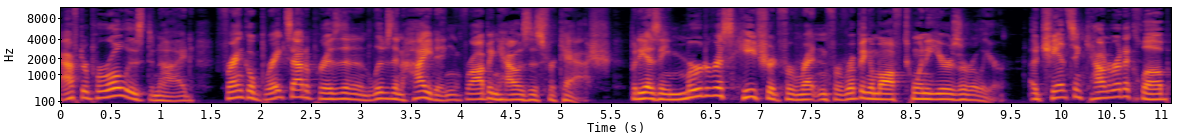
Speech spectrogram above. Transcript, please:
After parole is denied, Franco breaks out of prison and lives in hiding, robbing houses for cash. But he has a murderous hatred for Renton for ripping him off 20 years earlier. A chance encounter at a club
